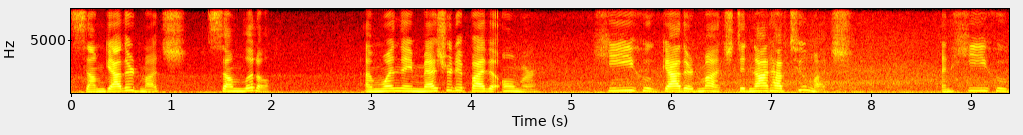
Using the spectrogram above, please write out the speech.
Some gathered much, some little. And when they measured it by the omer, he who gathered much did not have too much, and he who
